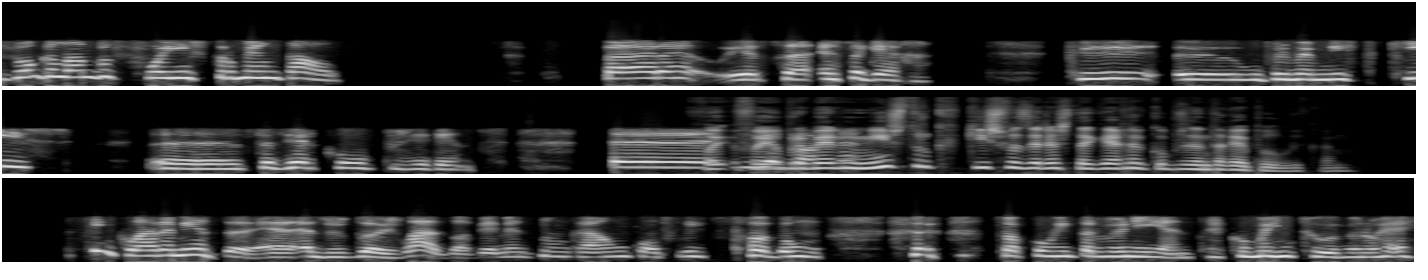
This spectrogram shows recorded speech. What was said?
João Galamba foi instrumental para essa, essa guerra que uh, o Primeiro-Ministro quis uh, fazer com o Presidente. Uh, foi, foi o agora... Primeiro-Ministro que quis fazer esta guerra com o Presidente da República? Sim, claramente, é, é, dos dois lados. Obviamente nunca há um conflito só, de um, só com um interveniente, é como em tudo, não é?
